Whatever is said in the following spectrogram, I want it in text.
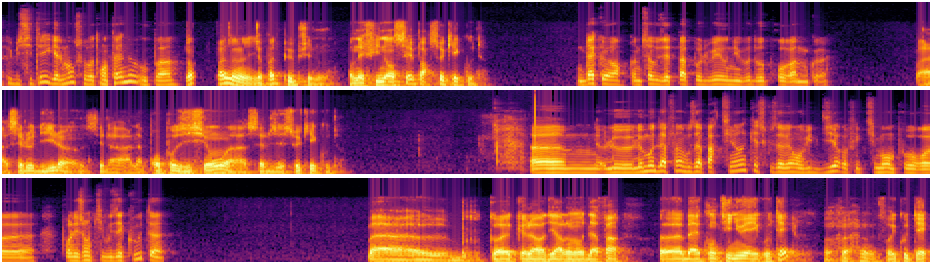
publicité également sur votre antenne ou pas? Non, il n'y a pas de pub chez nous. On est financé par ceux qui écoutent. D'accord, comme ça vous n'êtes pas pollué au niveau de vos programmes. Quoi. Voilà, c'est le deal, c'est la, proposition à celles et ceux qui écoutent. Euh, le, mot de la fin vous appartient? Qu'est-ce que vous avez envie de dire effectivement pour, euh, pour les gens qui vous écoutent? Bah, euh, Que leur dire le mot de la fin? Bah, Continuez à écouter. il faut écouter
